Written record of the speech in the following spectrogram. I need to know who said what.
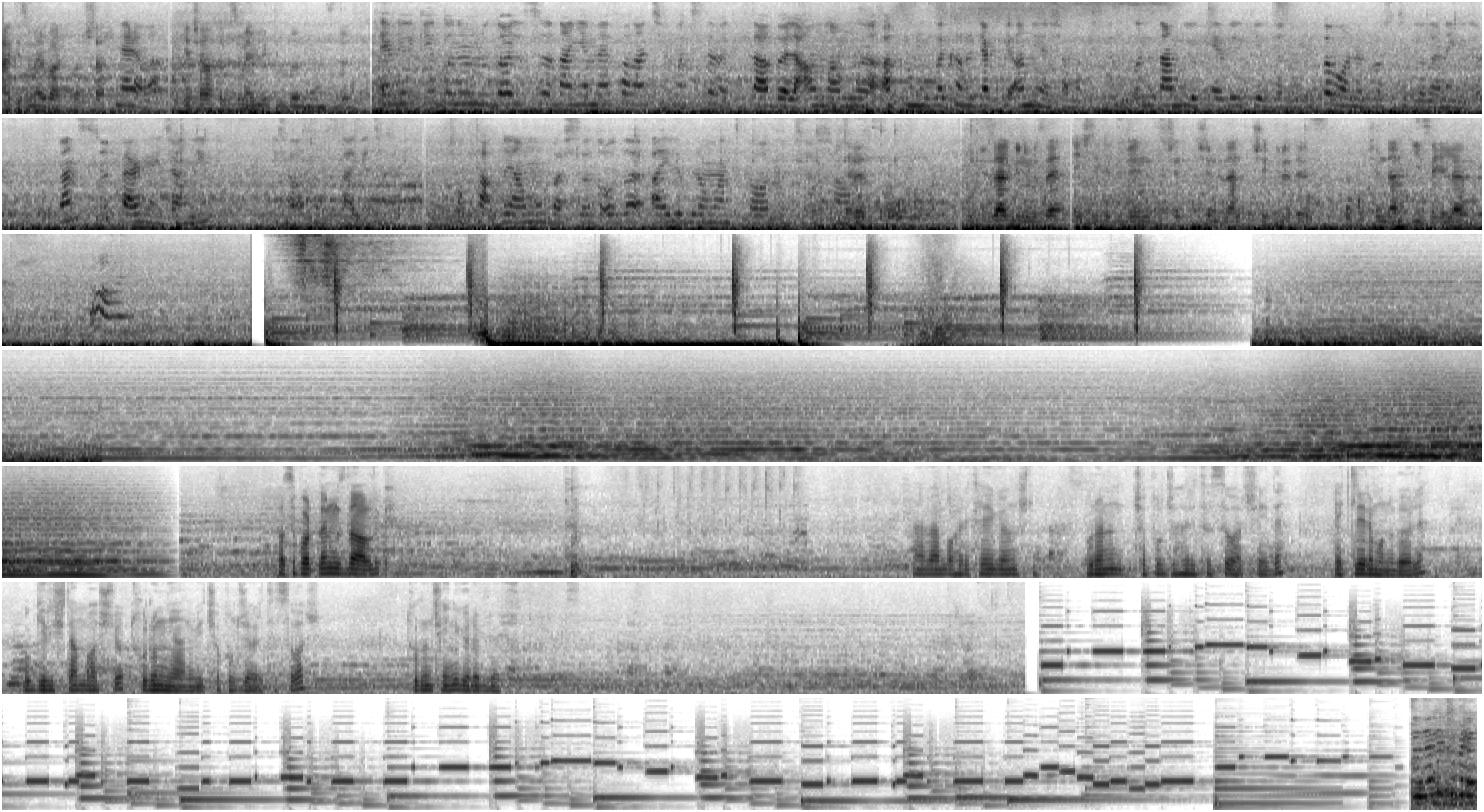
Speaker 1: Herkese merhaba arkadaşlar.
Speaker 2: Merhaba.
Speaker 1: Geçen hafta bizim evlilik yıl dönümümüzdü.
Speaker 2: Evlilik yıl dönümümüzde öyle sıradan yemeğe falan çıkmak istemedik. Daha böyle anlamlı, aklımızda kalacak bir anı yaşamak istedik. O yüzden bu yılki evlilik yıl dönümümüzde Warner Bros. stüdyolarına gidiyoruz. Ben süper heyecanlıyım. İnşallah çok güzel geçer. Tatlı yağmur başladı. O da ayrı bir romantik hava katıyor şu an.
Speaker 1: Evet. Bu güzel günümüze eşlik edeceğiniz için şimdiden teşekkür ederiz. Şimdiden iyi seyirler diliyoruz.
Speaker 2: Bye.
Speaker 1: Pasaportlarımızı da aldık. Ha, ben bu haritayı görmüştüm. Buranın çapulcu haritası var şeyde. Eklerim onu böyle. Bu girişten başlıyor. Turun yani bir çapulcu haritası var. Turun şeyini görebiliyorsun.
